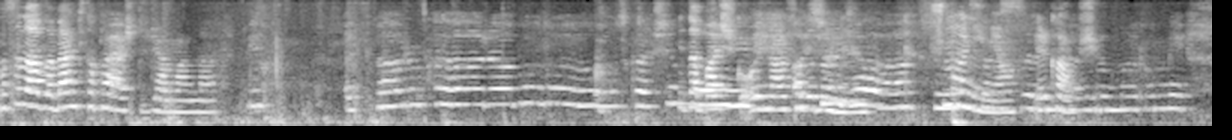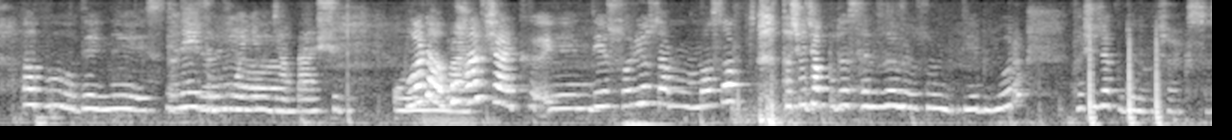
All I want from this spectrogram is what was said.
Masal abla ben kitap araştıracağım valla. Bir de başka oyunlar falan oynayayım. Şunu oynayayım ya, geri kalmış. Ha bu deniz. Neyse bunu oynamayacağım ben şu Bu arada bu hangi şarkı e, diye soruyorsam masal taşacak bu da sen izlemiyorsun diye biliyorum. Taşacak bu dönem şarkısı.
